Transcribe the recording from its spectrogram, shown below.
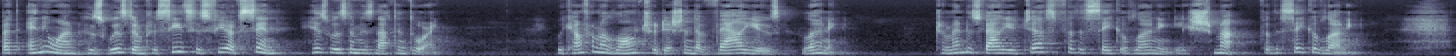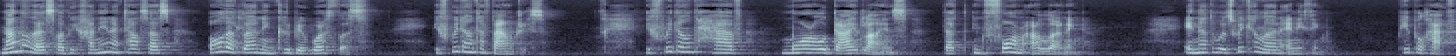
But anyone whose wisdom precedes his fear of sin, his wisdom is not enduring. We come from a long tradition that values learning. Tremendous value just for the sake of learning, lishma, for the sake of learning. Nonetheless, Rabbi Hanina tells us all that learning could be worthless if we don't have boundaries, if we don't have moral guidelines that inform our learning. In other words, we can learn anything. People have.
